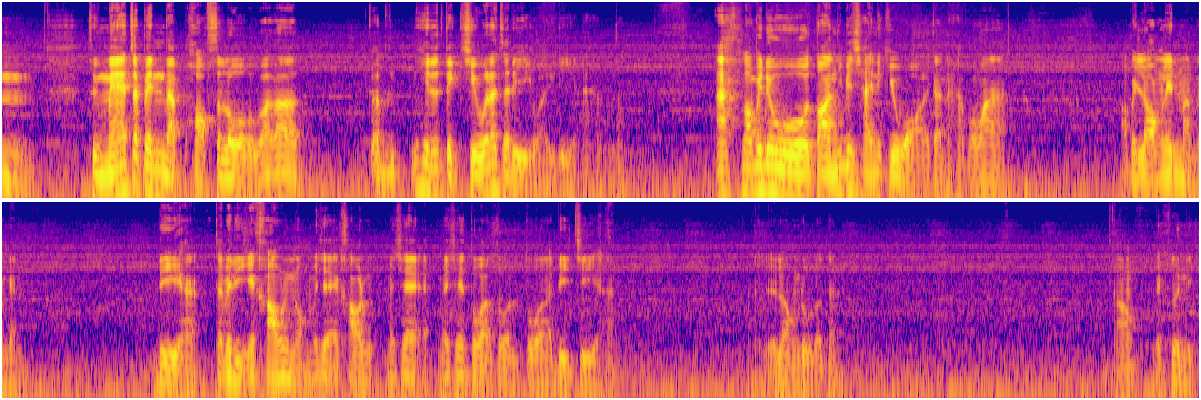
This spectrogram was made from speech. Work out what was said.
อืมถึงแม้จะเป็นแบบหอกสโลผมว่าก็ ก็เฮลิติกชิวน่าจะดีกว่าอยู่ดีนะครับอะลองไปดูตอนที่ไปใช้ในกิววอลแล้วกันนะครับ เพราะว่า เอาไปลองเล่นมาเหมือนกัน ดีฮะ จะไปดีแค่เขาหนึ่งเนาะไม่ใช่ไอ้เขาไม่ใช่ ไม่ใช่ตัวตัวตัวดีจีฮะเดี๋ยวลองดูแล้วกัน เอาไม่ขึ้นอีก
